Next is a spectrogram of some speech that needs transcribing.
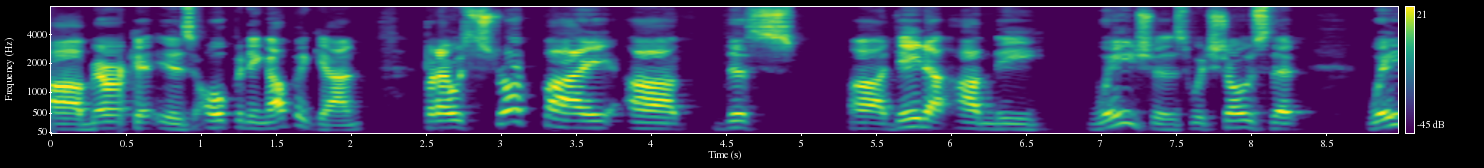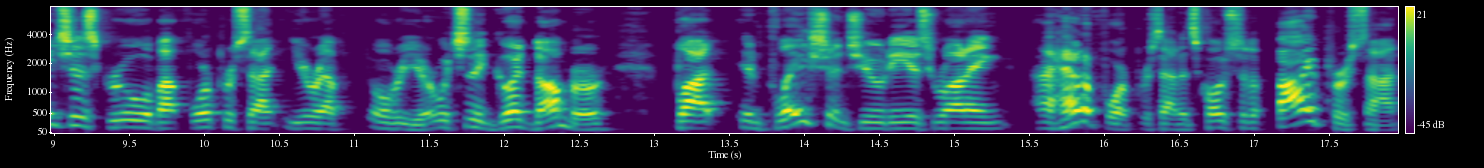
Uh, America is opening up again. But I was struck by uh, this uh, data on the wages, which shows that wages grew about 4% year over year, which is a good number. But inflation, Judy, is running ahead of 4%. It's closer to 5%.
